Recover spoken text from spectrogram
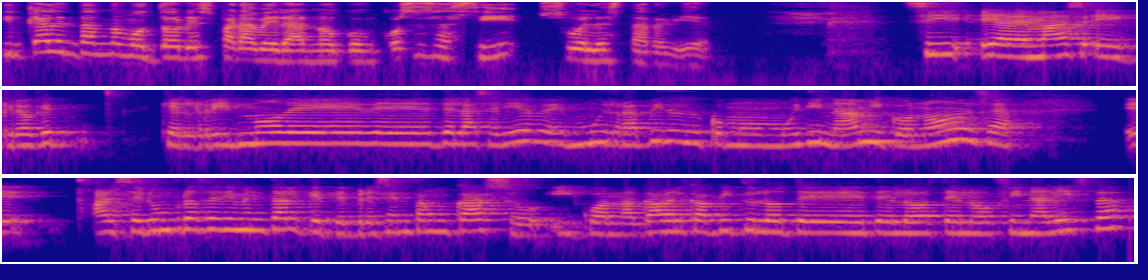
ir calentando motores para verano con cosas así suele estar bien. Sí, y además eh, creo que, el ritmo de, la serie es muy rápido y como muy dinámico, ¿no? O sea, eh, al ser un procedimental que te presenta un caso y cuando acaba el capítulo te, lo, te lo, finaliza,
